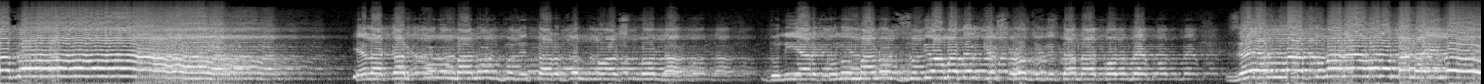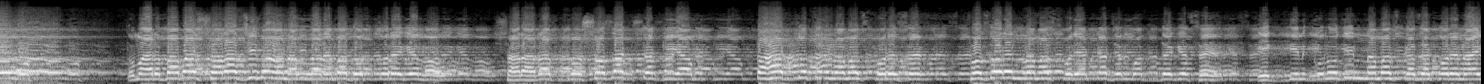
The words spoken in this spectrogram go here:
বাজার। এলাকার কোন মানুষ বুঝি তার জন্য আসলো না। দুনিয়ার কোন মানুষ যদিও আমাদেরকে সহযোগিতা না করবে। যে আল্লাহ তোমার আমার বানাইলো, তোমার বাবা সারা জীবন আল্লাহর ইবাদত করে গেল। সারা রাত্র সজাগ থাকিয়াম, তাহাজ্জুদের নামাজ পড়েছে। ফজরের নামাজ পড়ে কাজের মধ্যে গেছে। একদিন কোনোদিন নামাজ কাজা করে নাই,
